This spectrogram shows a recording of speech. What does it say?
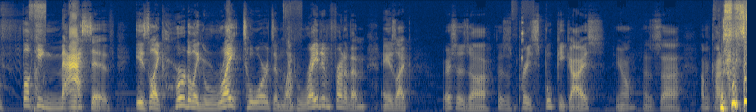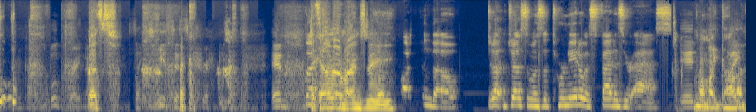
fucking massive, is like hurtling right towards him, like right in front of him, and he's like, "This is uh, this is pretty spooky, guys. You know, 'cause, uh, I'm kind of, I'm kind of spooked right now." That's It's like Jesus Christ, and But that kind of reminds me. question though, Ju- Justin, was the tornado as fat as your ass? it. Oh my god.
